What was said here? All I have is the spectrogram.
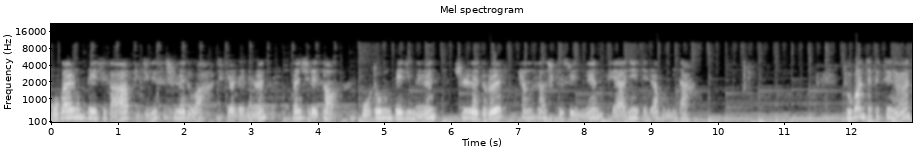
모바일 홈페이지가 비즈니스 신뢰도와 직결되는 현실에서 모두 홈페이지는 신뢰도를 향상시킬 수 있는 대안이 되리라 봅니다. 두 번째 특징은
